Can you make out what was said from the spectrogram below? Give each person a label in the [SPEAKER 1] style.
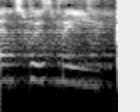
[SPEAKER 1] dance with me.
